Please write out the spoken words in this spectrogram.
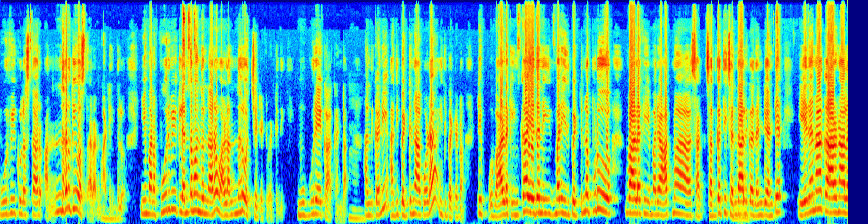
పూర్వీకులు వస్తారు అందరికీ వస్తారు అనమాట ఇందులో. ఈ మన పూర్వీకులు ఎంతమంది ఉన్నారో వాళ్ళందరూ వచ్చేటటువంటిది. ముగ్గురే కాకుండా. అందుకని అది పెట్టినా కూడా ఇది పెట్టడం. అంటే వాళ్ళకి ఇంకా ఏదైనా మరి ఇది పెట్టినప్పుడు వాళ్ళకి మరి ఆత్మ సద్గతి చెందాలి కదండి అంటే ఏదైనా కారణాల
